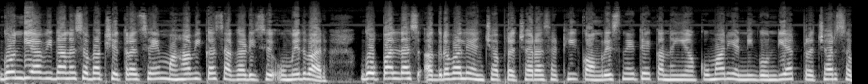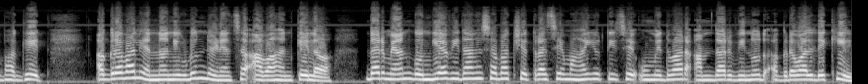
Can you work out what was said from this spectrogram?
गोंदिया विधानसभा क्षेत्राचे महाविकास आघाडीचे उमेदवार गोपालदास अग्रवाल यांच्या प्रचारासाठी काँग्रेस नेते कन्हैया कुमार यांनी गोंदियात प्रचार सभा घेत अग्रवाल यांना निवडून देण्याचं आवाहन केलं. दरम्यान गोंदिया विधानसभा क्षेत्राचे महायुतीचे उमेदवार आमदार विनोद अग्रवाल देखील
